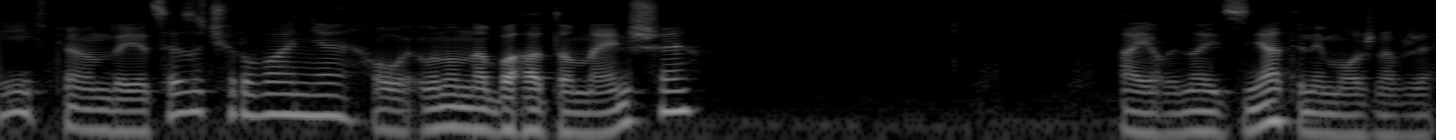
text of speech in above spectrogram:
І що нам дає це зачарування? Ой, воно набагато менше. А, його навіть зняти не можна вже.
